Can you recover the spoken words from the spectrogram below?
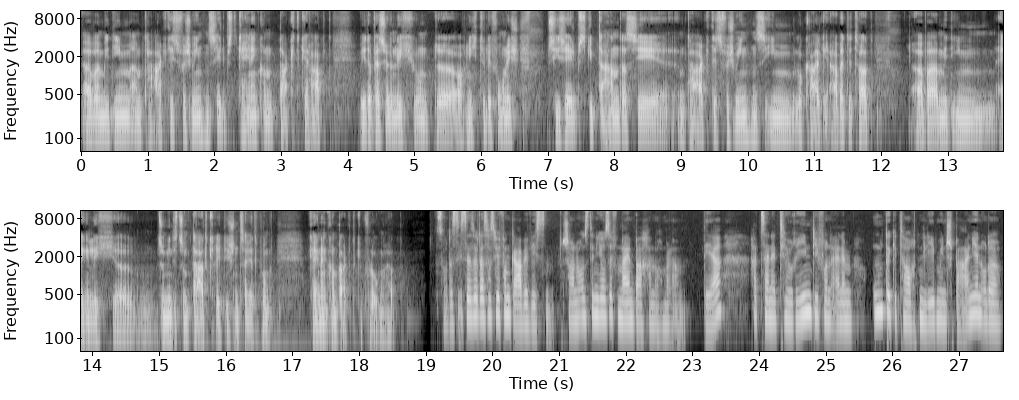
aber mit ihm am Tag des Verschwindens selbst keinen Kontakt gehabt, weder persönlich und äh, auch nicht telefonisch. Sie selbst gibt an, dass sie am Tag des Verschwindens im Lokal gearbeitet hat, aber mit ihm eigentlich äh, zumindest zum tatkritischen Zeitpunkt keinen Kontakt gepflogen hat. So, das ist also das, was wir von Gabi wissen. Schauen wir uns den Josef Meinbacher nochmal an der hat seine Theorien, die von einem untergetauchten Leben in Spanien oder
